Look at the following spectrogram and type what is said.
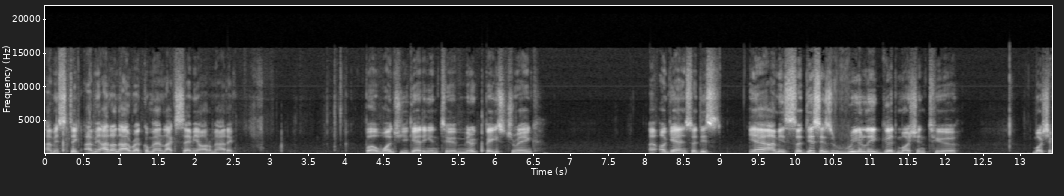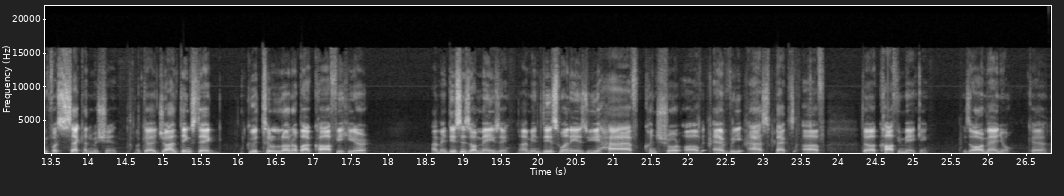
I mean, stick. I mean, I don't know. I recommend like semi-automatic. But once you're getting into milk-based drink, uh, again, so this, yeah, I mean, so this is really good motion to, motion for second machine. Okay, John thinks they're good to learn about coffee here. I mean, this is amazing. I mean, this one is you have control of every aspect of the coffee making. It's all manual, okay?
